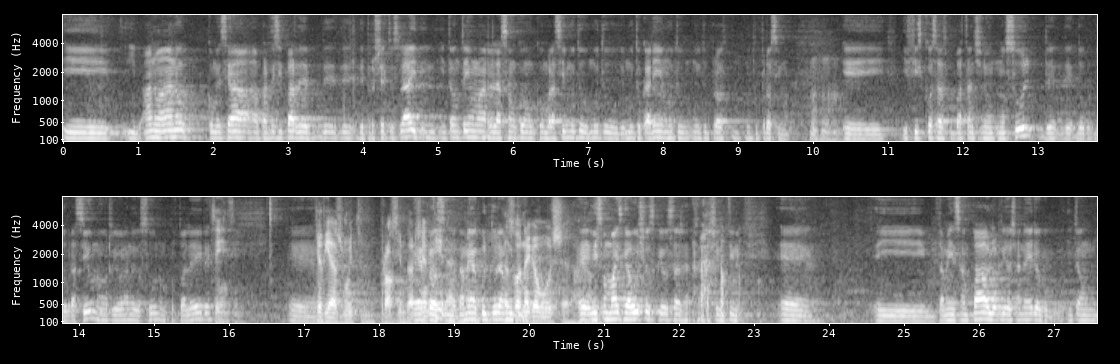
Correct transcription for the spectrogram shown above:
E, e ano a ano comecei a, participar de, de, de, projetos lá, e, então tenho uma relação com, com o Brasil muito, muito, de muito carinho, muito, muito, pró- muito próxima. E, e fiz coisas bastante no, no sul de, do, do Brasil, no Rio Grande do Sul, no Porto Alegre. Sim, sim. É, Que aliás muito próximo da É Argentina. próximo, também a cultura é a muito- zona gaúcha. não é? É, eles são mais gaúchos que os ar- argentinos. É, e também em São Paulo, Rio de Janeiro. Então,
